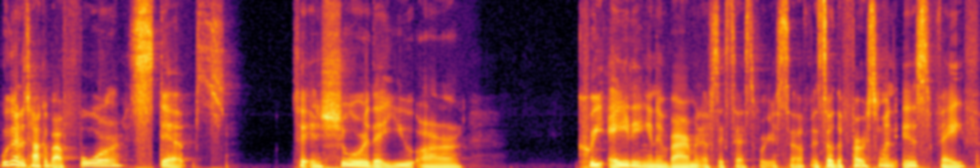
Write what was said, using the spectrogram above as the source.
we're going to talk about four steps to ensure that you are creating an environment of success for yourself. And so the first one is faith.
